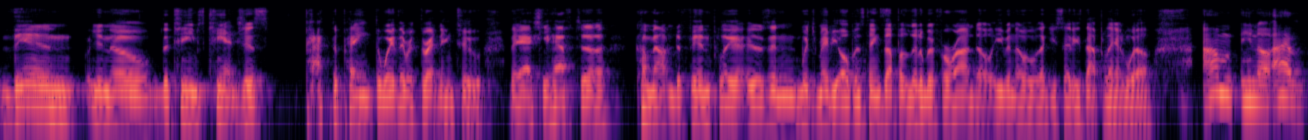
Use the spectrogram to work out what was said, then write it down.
then you know the teams can't just pack the paint the way they were threatening to. They actually have to come out and defend players, and which maybe opens things up a little bit for Rondo, even though, like you said, he's not playing well. I'm, you know, I have.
